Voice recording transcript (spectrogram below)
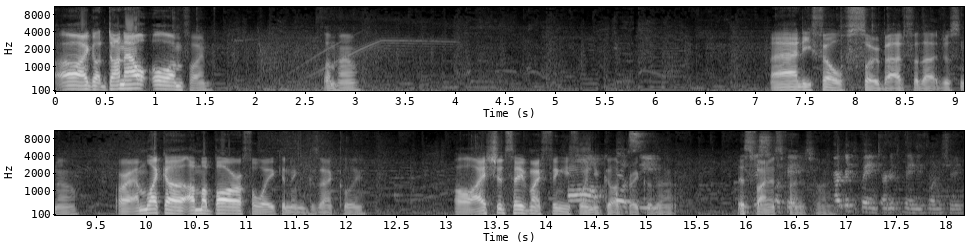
Oh, I got done out. Oh, I'm fine. Somehow. And he fell so bad for that just now. Alright, I'm like a I'm a bar off awakening exactly. Oh, I should save my thingy for when you Oh, guard oh, break with that. It's He's fine, just- it's fine, it's fine. Target the pain, target the pain. He's one HP.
